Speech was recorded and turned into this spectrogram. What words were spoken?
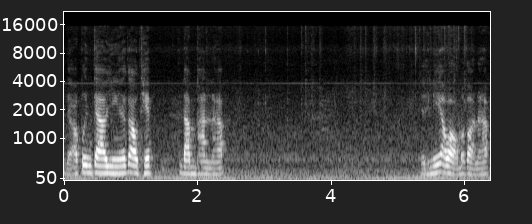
เดี๋ยวเอาปืนกาวยิงแล้วก็เอาเทปดำพันนะครับ เดี๋ยวทีนี้เอาออกมาก่อนนะครับ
